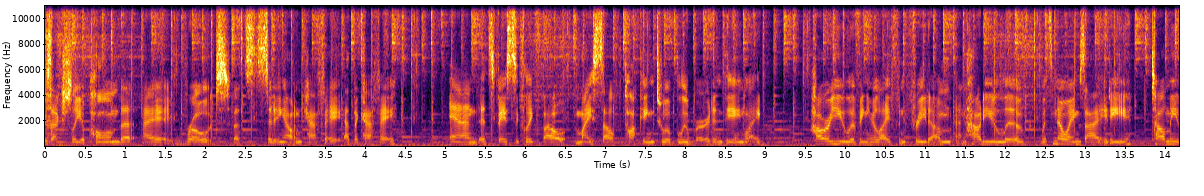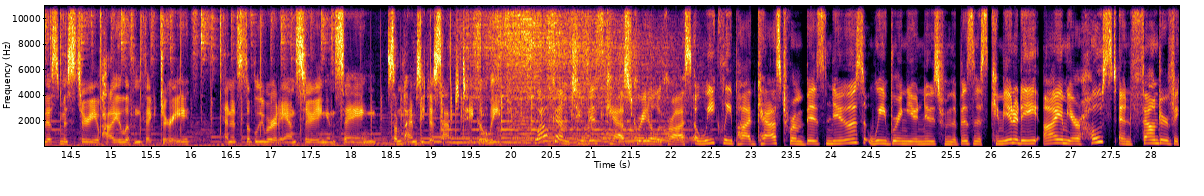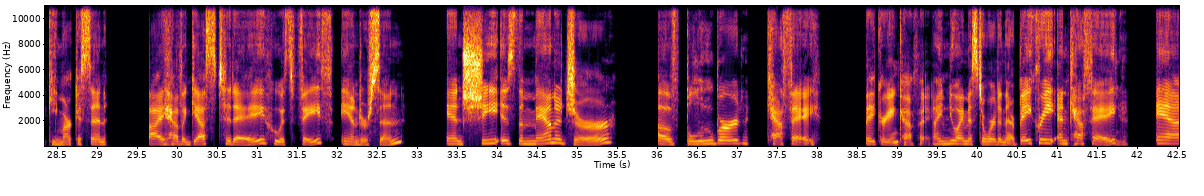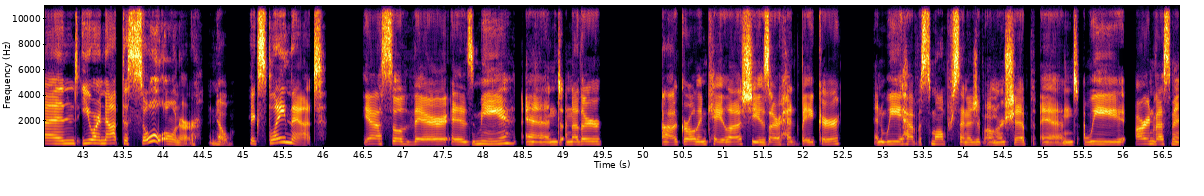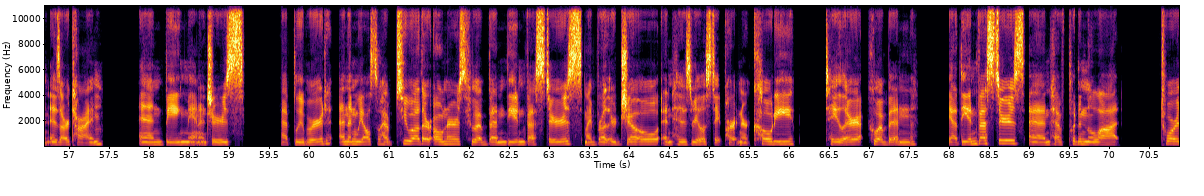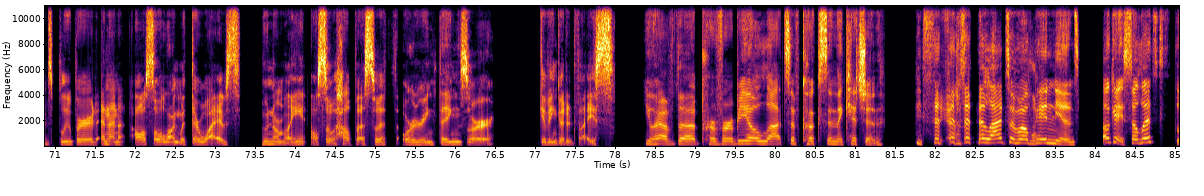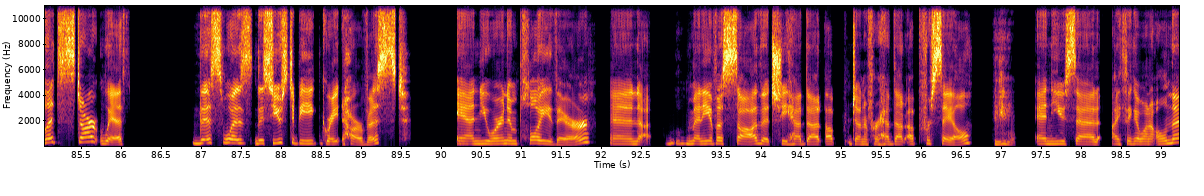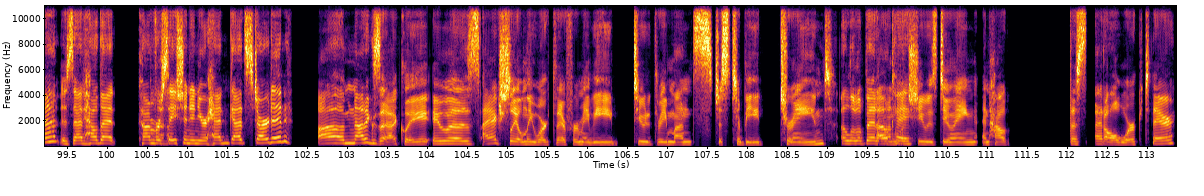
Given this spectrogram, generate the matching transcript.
There's actually a poem that I wrote that's sitting out in cafe at the cafe. And it's basically about myself talking to a bluebird and being like, how are you living your life in freedom? And how do you live with no anxiety? Tell me this mystery of how you live in victory. And it's the bluebird answering and saying, sometimes you just have to take a leap. Welcome to BizCast Greater La Crosse, a weekly podcast from Biz News. We bring you news from the business community. I am your host and founder, Vicki Markussen. I have a guest today who is Faith Anderson, and she is the manager of Bluebird Cafe. Bakery and cafe. I knew I missed a word in there. Bakery and cafe. And you are not the sole owner. No. Explain that. Yeah, so there is me and another uh, girl named Kayla. She is our head baker, and we have a small percentage of ownership. And we, our investment is our time and being managers at Bluebird. And then we also have two other owners who have been the investors my brother Joe and his real estate partner Cody Taylor, who have been yeah, the investors and have put in a lot towards Bluebird. And then also along with their wives, who normally also help us with ordering things or giving good advice. You have the proverbial lots of cooks in the kitchen. lots of opinions. Okay, so let's let's start with this was this used to be Great Harvest mm-hmm. and you were an employee there and uh, many of us saw that she had that up Jennifer had that up for sale. Mm-hmm. and you said, I think I want to own that. Is that how that conversation in your head got started? Um, not exactly. It was, I actually only worked there for maybe two to three months just to be trained a little bit on what she was doing and how this it all worked there.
